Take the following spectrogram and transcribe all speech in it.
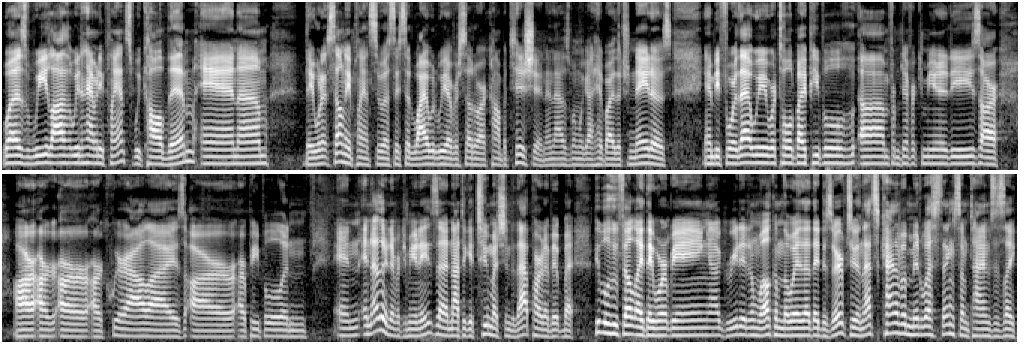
was we lost, we didn't have any plants. We called them and um, they wouldn't sell any plants to us. They said, why would we ever sell to our competition? And that was when we got hit by the tornadoes. And before that, we were told by people um, from different communities, our, our, our, our, our queer allies, our, our people in, and, and other different communities, uh, not to get too much into that part of it, but people who felt like they weren't being uh, greeted and welcomed the way that they deserve to. And that's kind of a Midwest thing sometimes, is like,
